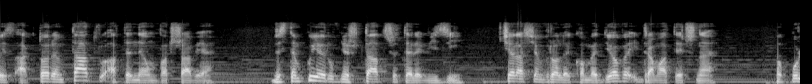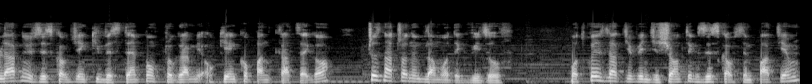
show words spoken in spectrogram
jest aktorem Teatru Ateneum w Warszawie. Występuje również w teatrze telewizji. Wciela się w role komediowe i dramatyczne. Popularność zyskał dzięki występom w programie Okienko Pankracego przeznaczonym dla młodych widzów. Pod koniec lat 90. zyskał sympatię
